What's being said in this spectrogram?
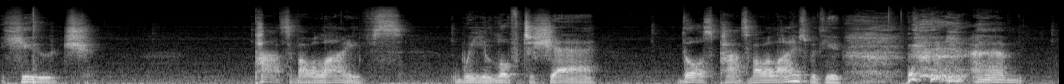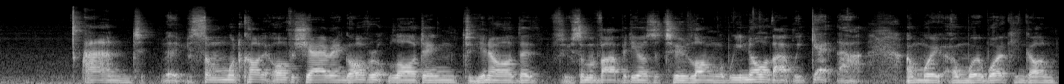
huge parts of our lives. We love to share those parts of our lives with you. um, and uh, some would call it oversharing, over uploading. You know, the, some of our videos are too long. We know that, we get that, and we and we're working on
